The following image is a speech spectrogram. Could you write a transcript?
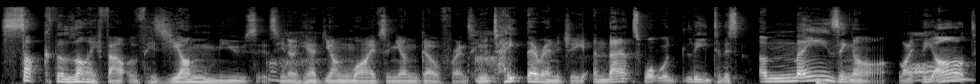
suck the life out of his young muses. You know, he had young wives and young girlfriends. He would take their energy and that's what would lead to this amazing art. Like the art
